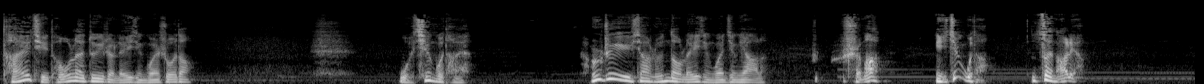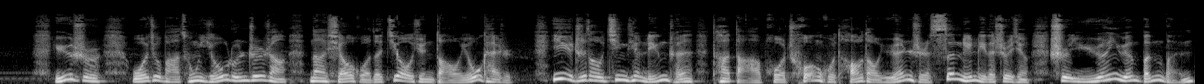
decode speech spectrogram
抬起头来对着雷警官说道：“我见过他呀。”而这一下轮到雷警官惊讶了：“什么？你见过他？在哪里啊？”于是我就把从游轮之上那小伙子教训导游开始，一直到今天凌晨他打破窗户逃到原始森林里的事情，是原原本本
